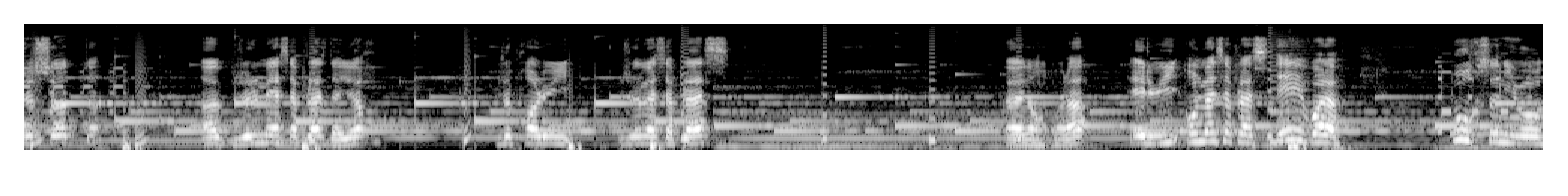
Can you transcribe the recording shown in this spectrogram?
je saute. Hop, je le mets à sa place d'ailleurs. Je prends lui, je le mets à sa place. Euh, non, voilà. Et lui, on le met à sa place. Et voilà. Pour ce niveau.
